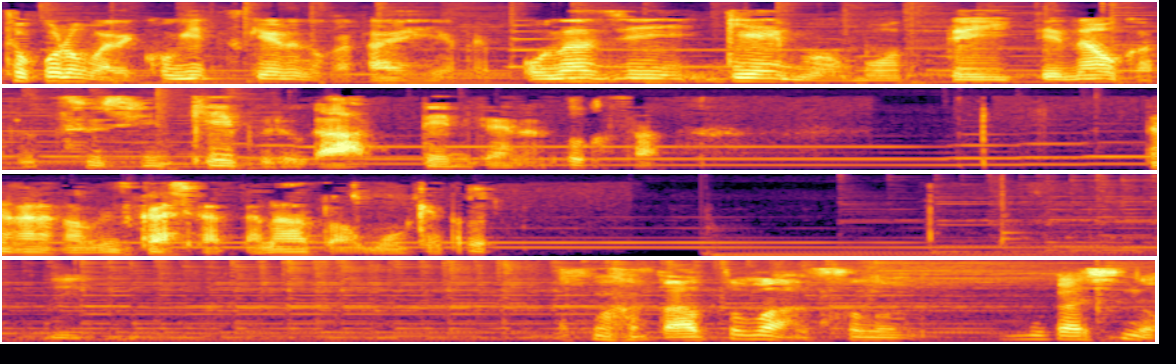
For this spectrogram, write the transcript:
ところまでこぎつけるのが大変やった同じゲームを持っていて、なおかつ通信ケーブルがあってみたいなのとかさ、なかなか難しかったなとは思うけど。うん。また、あとまあ、その、昔の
